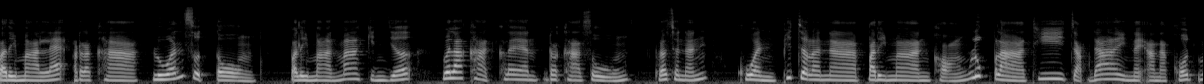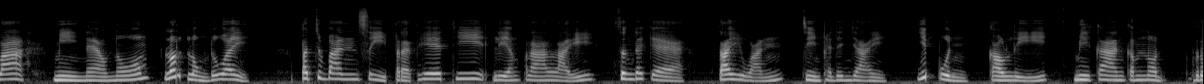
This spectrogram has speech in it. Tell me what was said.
ปริมาณและราคาล้วนสุดตรง ปริมาณมากกินเยอะ เวลาขาดแคลนราคาสูง เพราะฉะนั้น ควรพิจารณาปริมาณของลูกปลาที่จับได้ในอนาคตว่ามีแนวโน้มลดลงด้วย ปัจจุบัน 4 ประเทศที่เลี้ยงปลาไหล ซึ่งได้แก่ ไต้หวัน จีนแผ่นดินใหญ่ ญี่ปุ่น เกาหลี มีการกำหนดร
